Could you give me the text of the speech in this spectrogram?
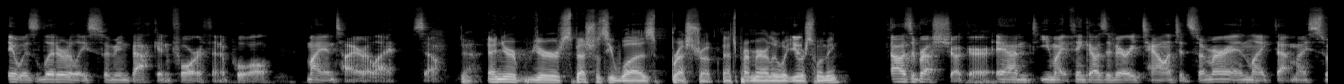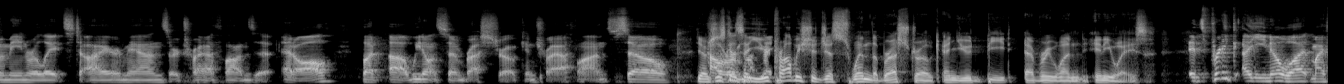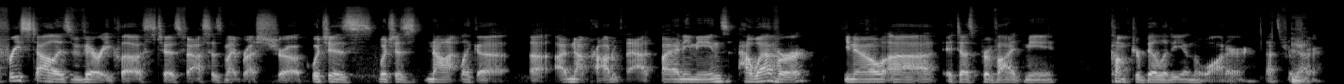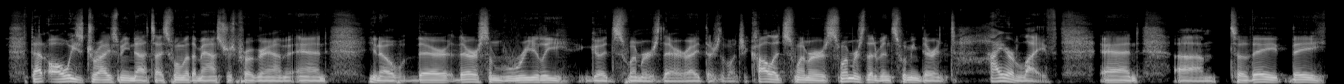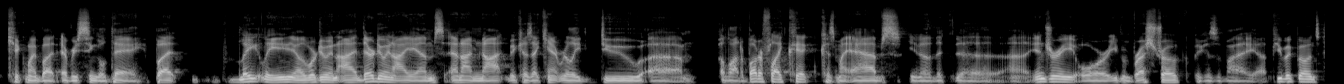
it was literally swimming back and forth in a pool my entire life. So yeah, and your your specialty was breaststroke. That's primarily what you were swimming. I was a breaststroker, and you might think I was a very talented swimmer, and like that my swimming relates to Ironmans or triathlons at, at all. But uh, we don't swim breaststroke in triathlons. So yeah, I was just gonna say you probably should just swim the breaststroke, and you'd beat everyone anyways. It's pretty. Uh, you know what? My freestyle is very close to as fast as my breaststroke, which is which is not like a uh, I'm not proud of that by any means. However, you know, uh, it does provide me comfortability in the water. That's for yeah. sure. That always drives me nuts. I swim with a master's program and you know, there there are some really good swimmers there, right? There's a bunch of college swimmers, swimmers that have been swimming their entire life. And um, so they they kick my butt every single day. But lately, you know, we're doing I, they're doing IMs and I'm not because I can't really do um, a lot of butterfly kick because my abs, you know, the, the uh, injury, or even breaststroke because of my uh, pubic bones.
